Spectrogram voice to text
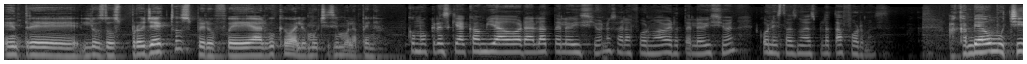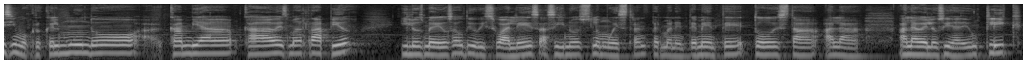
entre los dos proyectos, pero fue algo que valió muchísimo la pena. ¿Cómo crees que ha cambiado ahora la televisión, o sea, la forma de ver televisión con estas nuevas plataformas? Ha cambiado muchísimo, creo que el mundo cambia cada vez más rápido y los medios audiovisuales así nos lo muestran permanentemente, todo está a la, a la velocidad de un clic,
